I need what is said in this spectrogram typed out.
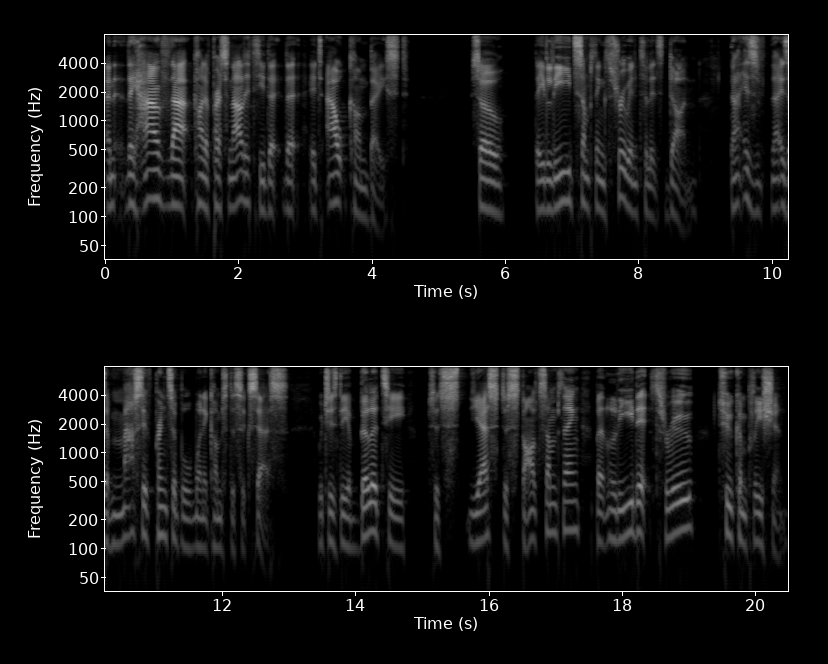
And they have that kind of personality that that it's outcome based so they lead something through until it's done that is that is a massive principle when it comes to success which is the ability to yes to start something but lead it through to completion.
